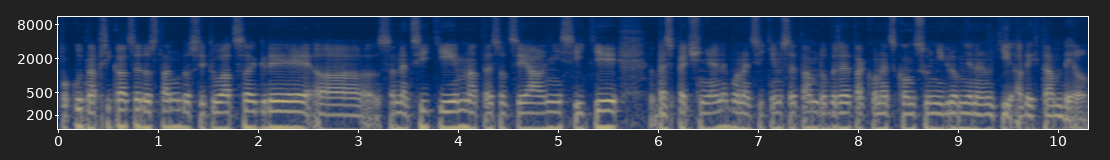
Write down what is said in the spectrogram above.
pokud například se dostanu do situace, kdy uh, se necítím na té sociální síti bezpečně nebo necítím se tam dobře, tak konec konců nikdo mě nenutí, abych tam byl.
